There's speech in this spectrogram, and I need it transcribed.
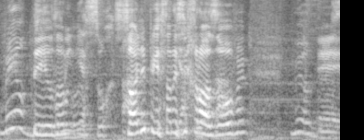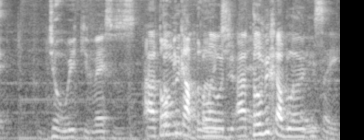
Meu Deus, eu- ia surtar. só de pensar nesse crossover. Meu Deus. É, John Wick versus Atômica Blood. Atômica É, Blood. é isso aí.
